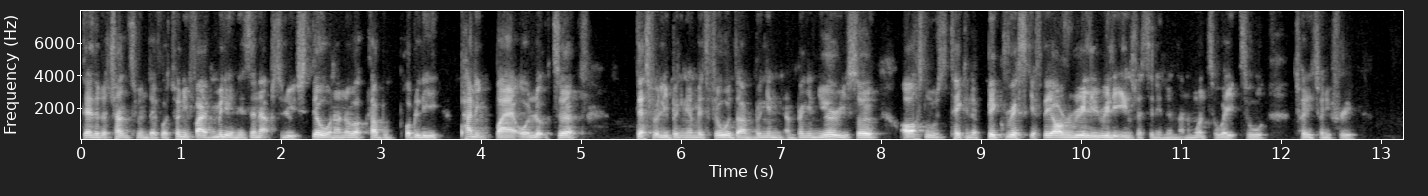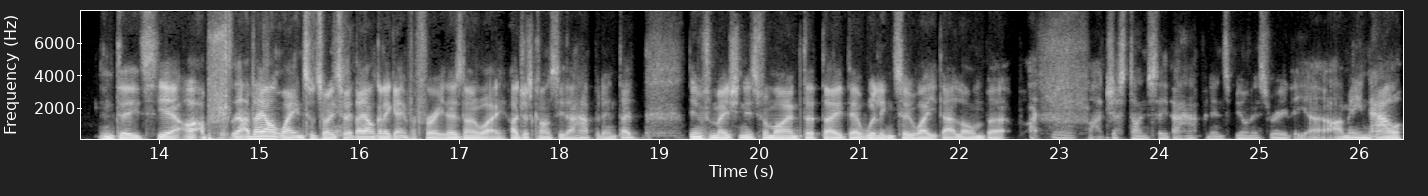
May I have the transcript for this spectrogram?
the end of the transfer window. For 25 million is an absolute steal, and I know a club will probably panic by it or look to desperately bringing a midfielder and bringing and bringing Youri. So Arsenal is taking a big risk if they are really, really interested in him and want to wait till 2023. Indeed, yeah. I, they aren't waiting until 2020. They aren't going to get him for free. There's no way. I just can't see that happening. They, the information is from end that they they're willing to wait that long, but I, I just don't see that happening. To be honest, really. Uh, I mean, how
